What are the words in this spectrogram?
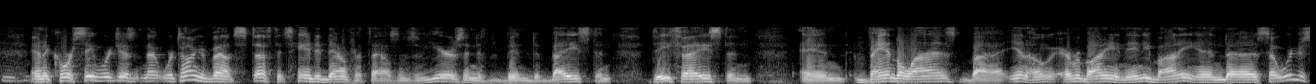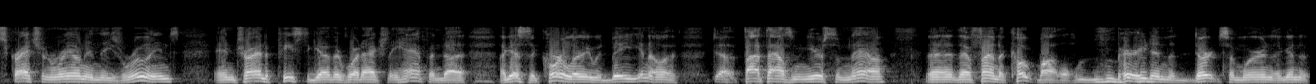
And of course, see, we're just we're talking about stuff that's handed down for thousands of years and has been debased and defaced and and vandalized by you know everybody and anybody. And uh, so we're just scratching around in these ruins and trying to piece together what actually happened. Uh, I guess the corollary would be, you know, uh, 5,000 years from now, uh, they'll find a Coke bottle buried in the dirt somewhere, and they're going to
